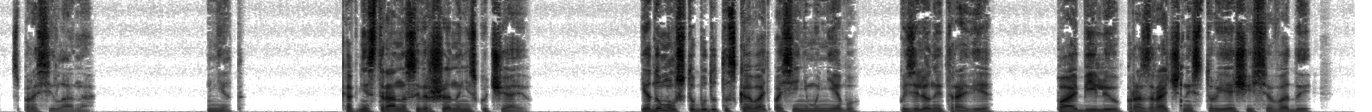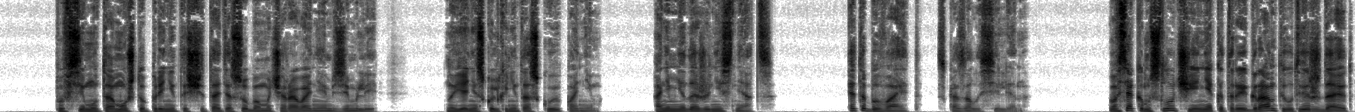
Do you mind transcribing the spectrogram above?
— спросила она. «Нет. Как ни странно, совершенно не скучаю. Я думал, что буду тосковать по синему небу, по зеленой траве, по обилию прозрачной струящейся воды, по всему тому, что принято считать особым очарованием Земли. Но я нисколько не тоскую по ним. Они мне даже не снятся. «Это бывает», — сказала Селена. Во всяком случае, некоторые гранты утверждают,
